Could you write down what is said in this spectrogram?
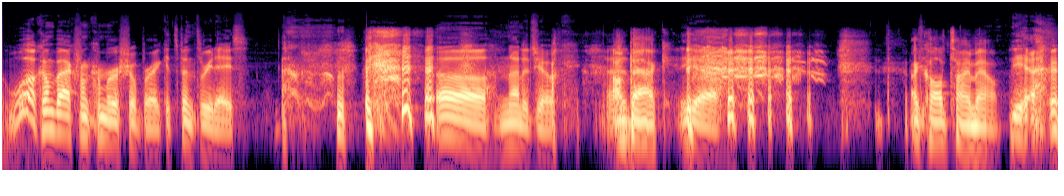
Welcome back from commercial break. It's been three days. oh, not a joke. I'm uh, back. Yeah, I called timeout. yeah.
